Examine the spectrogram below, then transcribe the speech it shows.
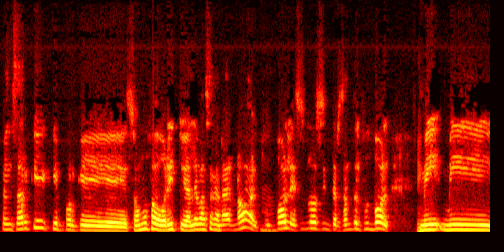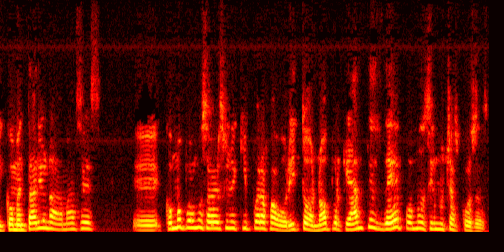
Pensar que, que, porque somos favoritos ya le vas a ganar, no, el fútbol, eso es lo interesante del fútbol. Mi, mi comentario nada más es, eh, ¿cómo podemos saber si un equipo era favorito o no? Porque antes de podemos decir muchas cosas.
